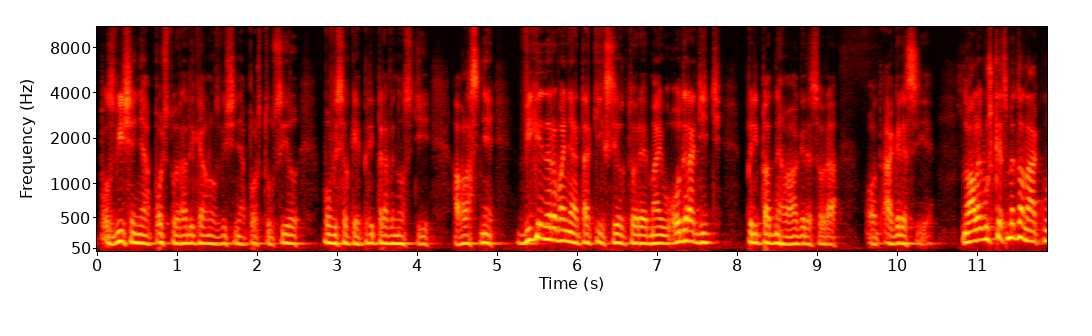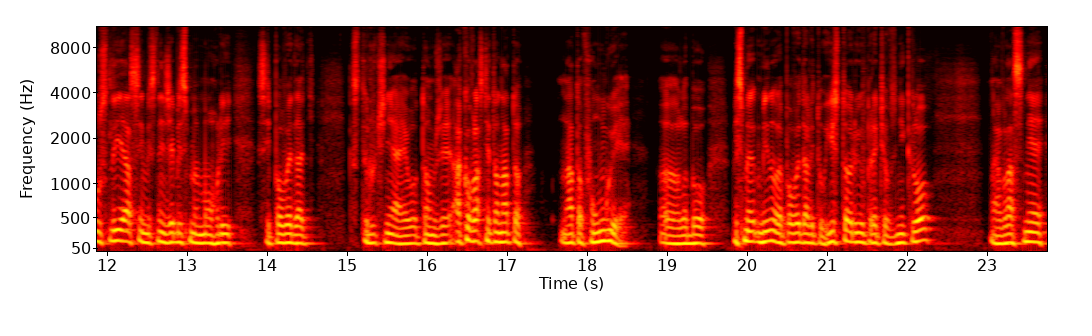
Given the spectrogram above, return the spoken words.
zvýšenia počtu, radikálneho zvýšenia počtu síl vo vysokej pripravenosti a vlastne vygenerovania takých síl, ktoré majú odradiť prípadného agresora od agresie. No ale už keď sme to nakúsli, ja si myslím, že by sme mohli si povedať stručne aj o tom, že ako vlastne to na to, na to funguje. E, lebo my sme minule povedali tú históriu, prečo vzniklo. A vlastne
